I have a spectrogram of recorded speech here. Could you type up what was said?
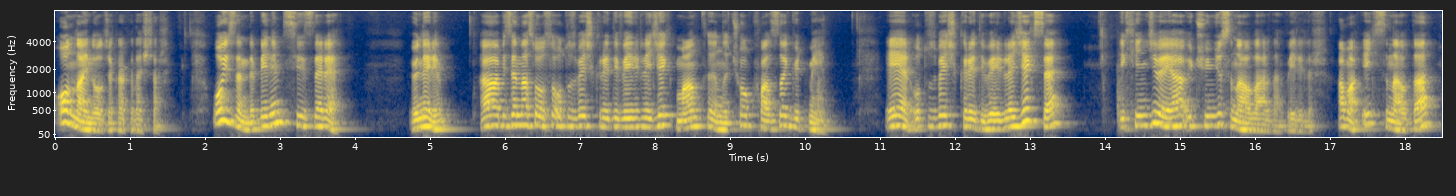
online olacak arkadaşlar. O yüzden de benim sizlere önerim Aa, bize nasıl olsa 35 kredi verilecek mantığını çok fazla gütmeyin. Eğer 35 kredi verilecekse ikinci veya üçüncü sınavlarda verilir. Ama ilk sınavda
